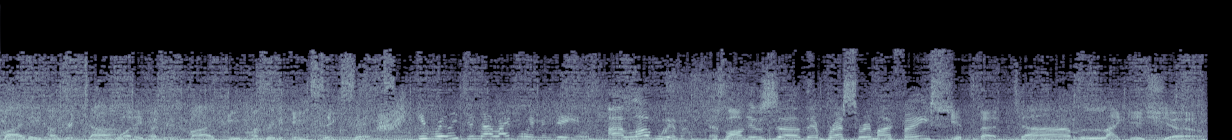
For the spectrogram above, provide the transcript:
1-800-5800-TOM. 1-800-5800-866. You really do not like women, do you? I love women, as long as uh, their breasts are in my face. It's the Tom Leykis Show.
